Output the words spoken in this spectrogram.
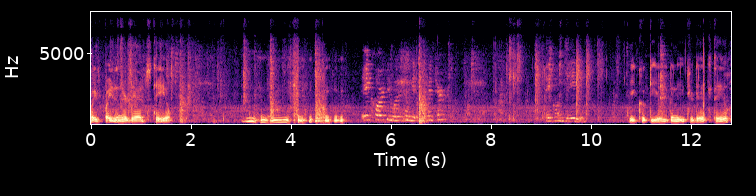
Somebody's biting their dad's tail. Acorn, you want to come get your picture? Acorn Daisy. hey, Cookie, are you gonna eat your dad's tail?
